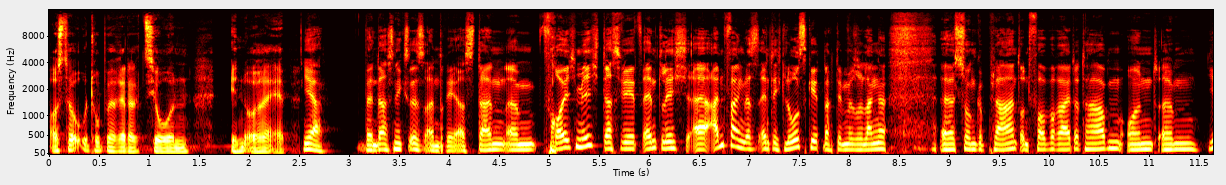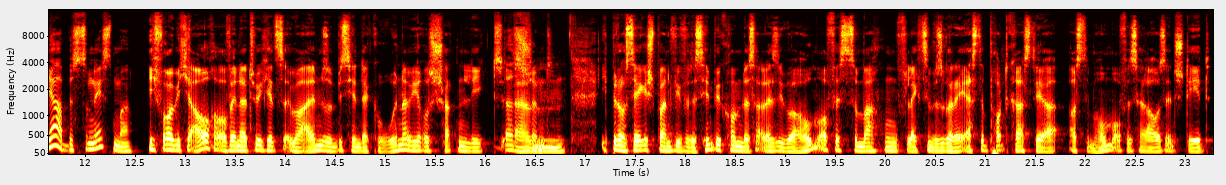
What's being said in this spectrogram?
aus der Utopia-Redaktion in eurer App. Ja, wenn das nichts ist, Andreas, dann ähm, freue ich mich, dass wir jetzt endlich äh, anfangen, dass es endlich losgeht, nachdem wir so lange äh, schon geplant und vorbereitet haben. Und ähm, ja, bis zum nächsten Mal. Ich freue mich auch, auch wenn natürlich jetzt über allem so ein bisschen der Coronavirus-Schatten liegt. Das ähm, stimmt. Ich bin auch sehr gespannt, wie wir das hinbekommen, das alles über Homeoffice zu machen. Vielleicht sind wir sogar der erste Podcast, der aus dem Homeoffice heraus entsteht,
